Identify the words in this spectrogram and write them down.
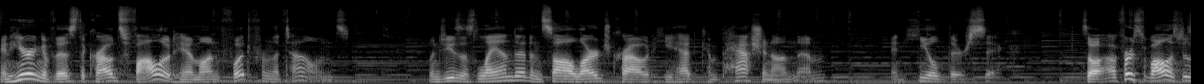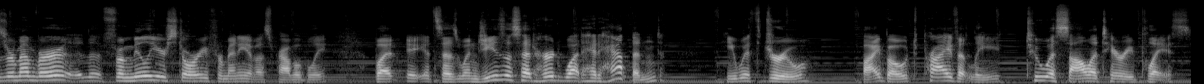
And hearing of this, the crowds followed him on foot from the towns. When Jesus landed and saw a large crowd, he had compassion on them and healed their sick. So, uh, first of all, let's just remember the familiar story for many of us probably. But it says, When Jesus had heard what had happened, he withdrew by boat privately to a solitary place.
